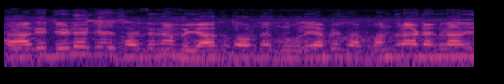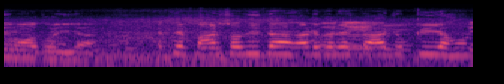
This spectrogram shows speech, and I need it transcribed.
ਤਾਂ ਕਿ ਜਿਹੜੇ ਕਿ ਸਾਡੇ ਨਾਲ ਮਜ਼ਾਕ ਤੌਰ ਤੇ ਹੋ ਰਿਹਾ ਵੀ ਸਾ- 15 ਡੰਗਰਾਂ ਦੀ ਮੌਤ ਹੋਈ ਆ। ਇੱਥੇ 500 ਦੀ ਤਾਂ ਸਾਡੇ ਕੋਲ ਆ ਚੁੱਕੀ ਆ ਹੁਣ।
